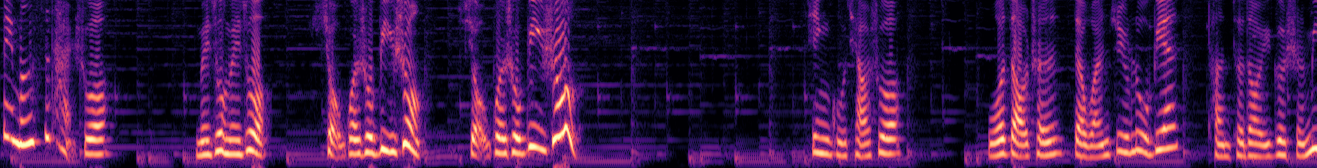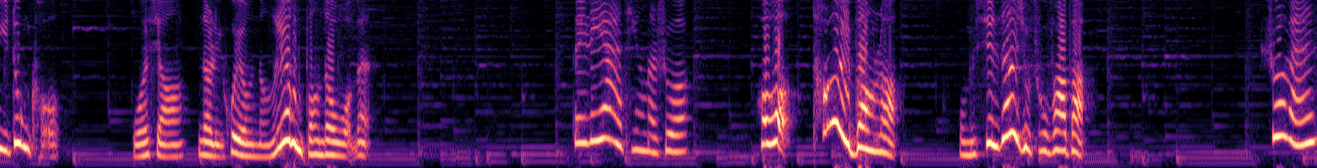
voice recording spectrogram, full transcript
贝蒙斯坦说：“没错，没错，小怪兽必胜，小怪兽必胜。”金古桥说：“我早晨在玩具路边探测到一个神秘洞口。”我想那里会有能量帮到我们。贝利亚听了说：“哈哈，太棒了！我们现在就出发吧。”说完，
